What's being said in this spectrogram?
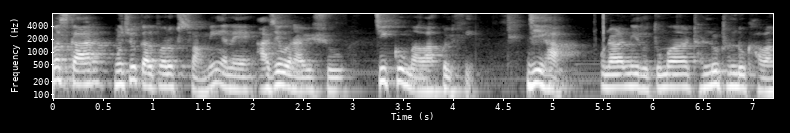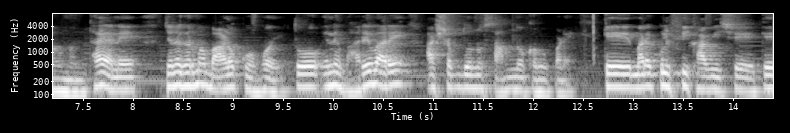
નમસ્કાર, હું છું કલ્પવૃક્ષ સ્વામી અને આજે બનાવીશું ચીકુ માવા કુલ્ફી. જી હા, ઉનાળાની ઋતુમાં ઠંડુ ઠંડુ ખાવાનું મન થાય અને જેના ઘરમાં બાળકો હોય તો એને વારે વારે આ શબ્દોનો સામનો કરવો પડે કે મારે કુલ્ફી ખાવી છે, કે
